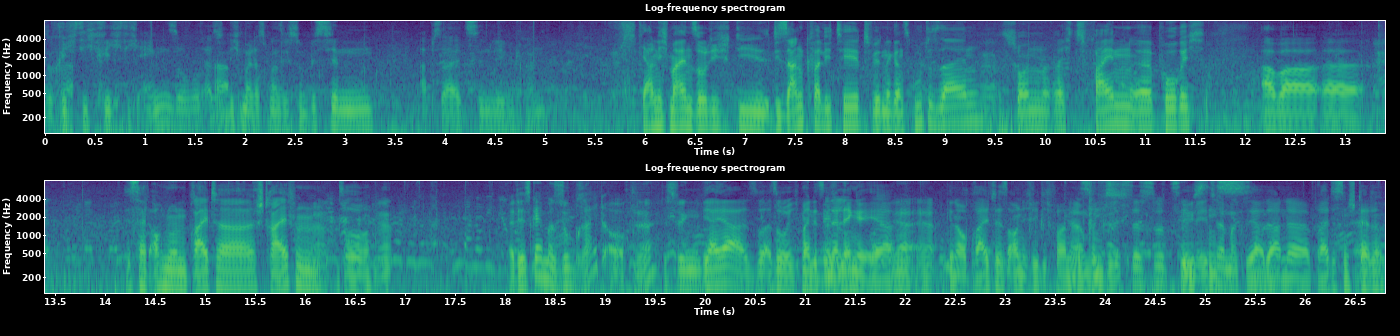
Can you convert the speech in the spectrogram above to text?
So richtig, richtig eng so. Also Ja. nicht mal, dass man sich so ein bisschen abseits hinlegen kann. Ja, und ich meine, so die, die, die Sandqualität wird eine ganz gute sein. Ist schon recht fein äh, porig, aber äh, ist halt auch nur ein breiter Streifen. So. Ja. ja. Der ist gar nicht mal so breit auch, ne? Deswegen. Ja, ja, so, also ich meine jetzt in der Länge eher. Ja, ja. Genau, Breite ist auch nicht richtig vorhanden. Ja, das sind ist das so? 10 Meter maximal? ja, da an der breitesten Stelle.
